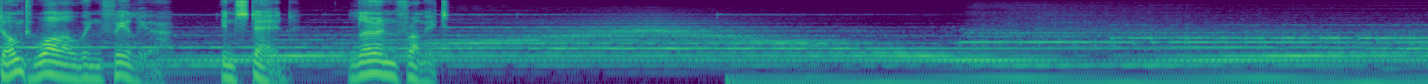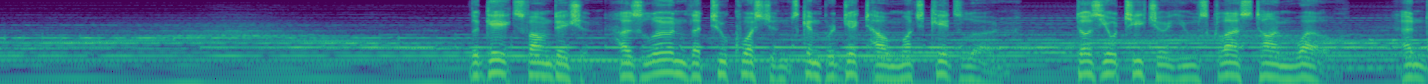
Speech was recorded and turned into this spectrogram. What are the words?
Don't wallow in failure. Instead, learn from it The Gates Foundation has learned that two questions can predict how much kids learn. Does your teacher use class time well? And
